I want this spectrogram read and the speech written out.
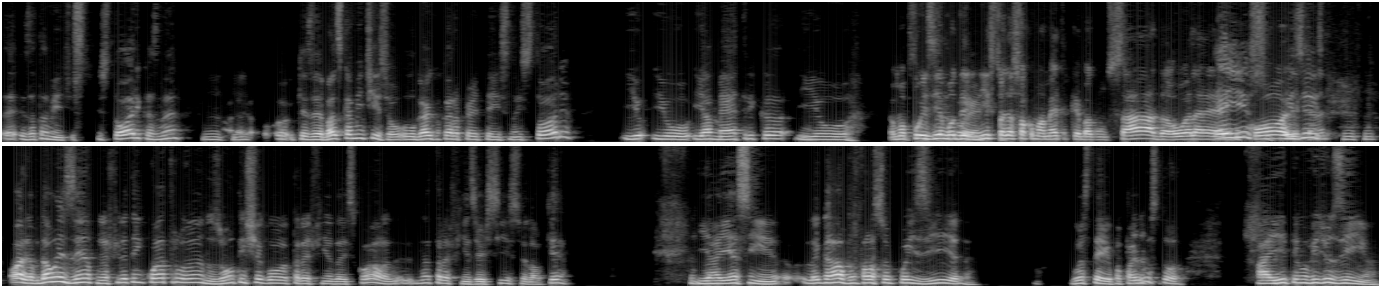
é, exatamente, históricas, né? Uhum. Quer dizer, basicamente isso, o lugar que o cara pertence na história e, e, o, e a métrica e o é uma poesia modernista, olha só como a métrica é bagunçada, ou ela é, é isso, poesia né? Uhum. Olha, vou dar um exemplo. Minha filha tem quatro anos. Ontem chegou a tarefinha da escola, não é tarefinha, exercício, sei lá o quê. E aí, assim, legal, vamos falar sobre poesia. Gostei, o papai uhum. gostou. Aí tem um videozinho.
